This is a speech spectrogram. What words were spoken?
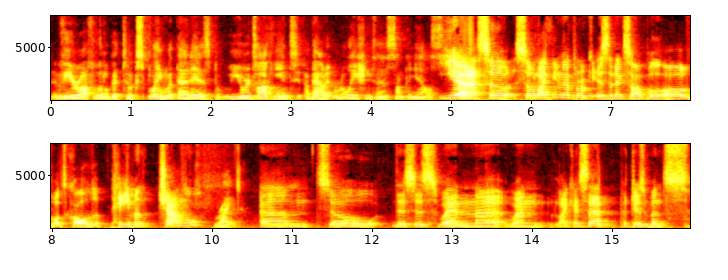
veer off a little bit to explain what that is. But you were talking into, about it in relation to something else. Yeah, so so Lightning Network is an example of what's called a payment channel. Right. Um, so this is when uh, when, like I said, participants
